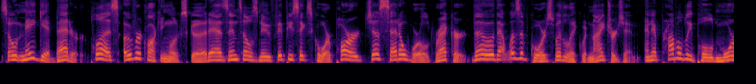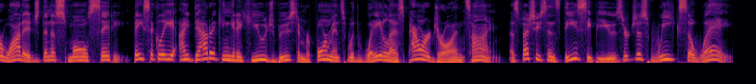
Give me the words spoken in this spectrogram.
so it may get better. Plus, overclocking looks good as Intel's new 56-core part just set a world record, though that was of course with liquid nitrogen, and it probably pulled more wattage than a small city. Basically, I doubt it can get a huge boost in performance with way less power draw and time, especially since these CPUs are just weeks weeks away.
